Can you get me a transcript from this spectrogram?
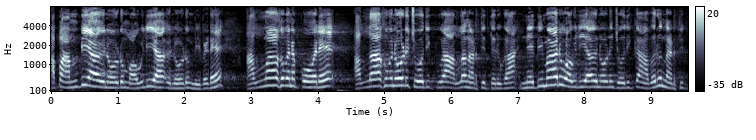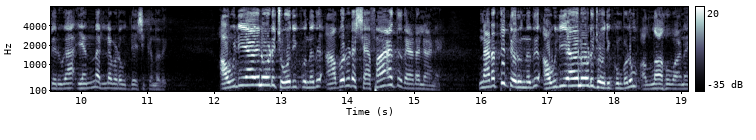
അപ്പൊ അമ്പിയാവിനോടും മൗലിയാവിനോടും ഇവിടെ അള്ളാഹുവിനെ പോലെ അള്ളാഹുവിനോട് ചോദിക്കുക അല്ല നടത്തി തരുക നബിമാരും ഔലിയാവിനോടും ചോദിക്കുക അവരും നടത്തി തരുക എന്നല്ല ഇവിടെ ഉദ്ദേശിക്കുന്നത്. ഔലിയാവിനോട് ചോദിക്കുന്നത് അവരുടെ ഷഫായത്ത് തേടലാണ്. നടത്തിത്തരുന്നത് ഔലിയാവിനോട് ചോദിക്കുമ്പോഴും അള്ളാഹുവാണ്.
